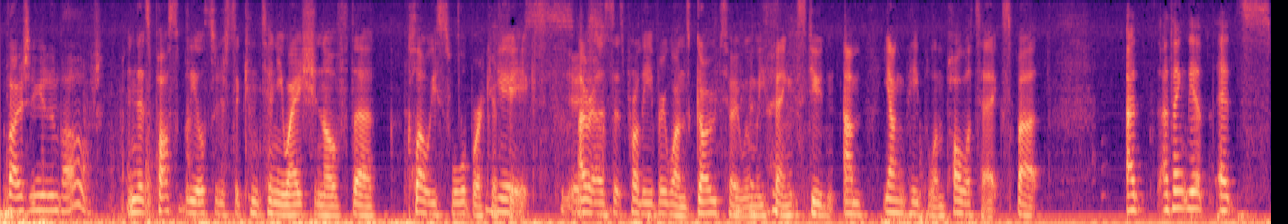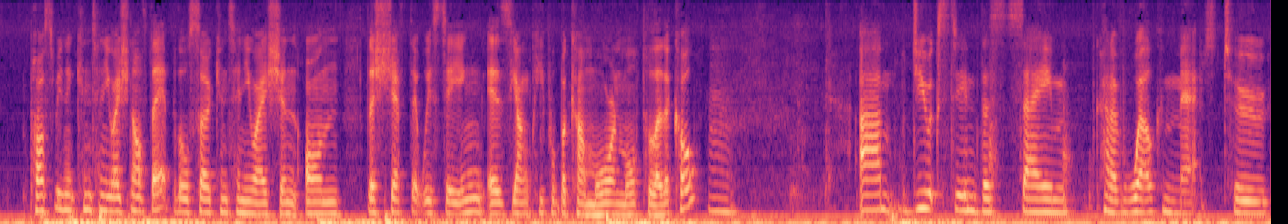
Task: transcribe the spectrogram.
voting and involved. And it's possibly also just a continuation of the Chloe Swarbrick effect. Yes. Yes. I realise that's probably everyone's go-to when we think student, um, young people in politics, but I, I think that it's possibly a continuation of that, but also a continuation on the shift that we're seeing as young people become more and more political. Um, do you extend the same kind of welcome mat to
